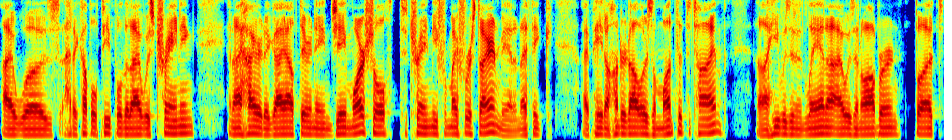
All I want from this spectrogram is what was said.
I was had a couple people that I was training, and I hired a guy out there named Jay Marshall to train me for my first Ironman. And I think I paid hundred dollars a month at the time. Uh, he was in Atlanta, I was in Auburn, but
